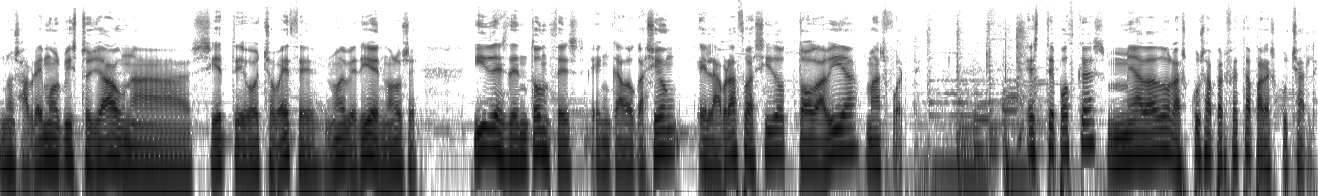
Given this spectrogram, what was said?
Nos habremos visto ya unas 7, 8 veces, 9, 10, no lo sé. Y desde entonces, en cada ocasión, el abrazo ha sido todavía más fuerte. Este podcast me ha dado la excusa perfecta para escucharle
